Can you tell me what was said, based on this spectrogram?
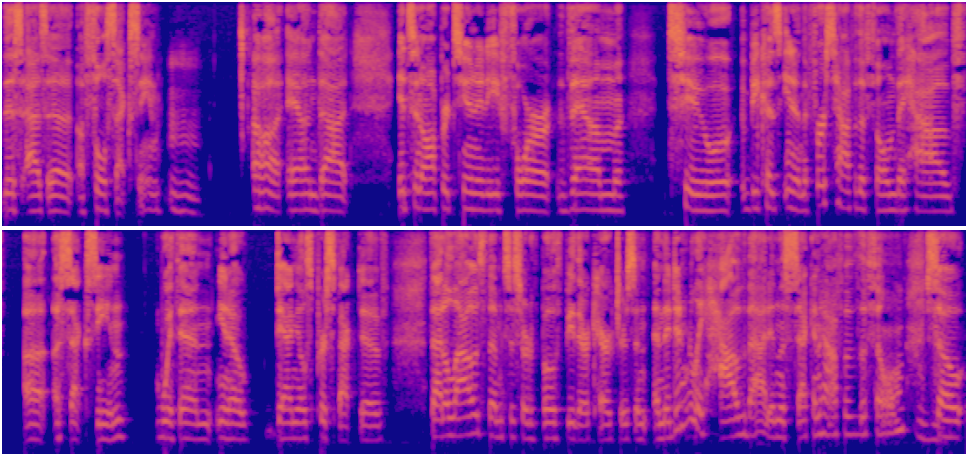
this as a, a full sex scene, uh, and that it's an opportunity for them to because you know in the first half of the film they have a, a sex scene within you know Daniel's perspective that allows them to sort of both be their characters and, and they didn't really have that in the second half of the film. Mm-hmm. So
